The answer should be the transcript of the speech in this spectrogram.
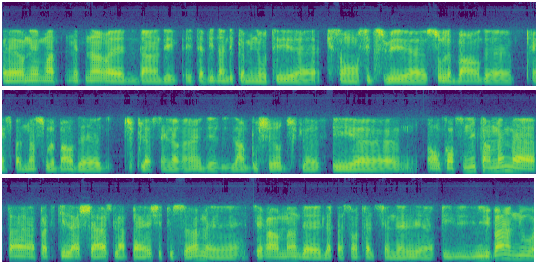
euh, on est maintenant euh, dans des, établi dans des communautés euh, qui sont situées sur le bord de, principalement sur le bord du fleuve Saint-Laurent et de, l'embouchure du fleuve. Et on continue quand même à, pratiquer la chasse, la pêche et tout ça, mais c'est rarement de, la façon traditionnelle. Puis l'hiver, nous,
